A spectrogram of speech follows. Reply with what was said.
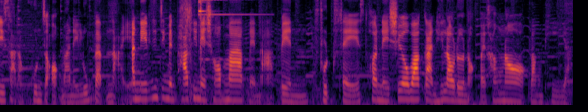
ปีศาจของคุณจะออกมาในรูปแบบไหน อันนี้จริงๆ เป็นภาพที่เนชอบมากเลยนะ เป็น fruit face เพราะเนเชื่อว่าการที่เราเดินออกไปข้างนอกบางทีอะ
